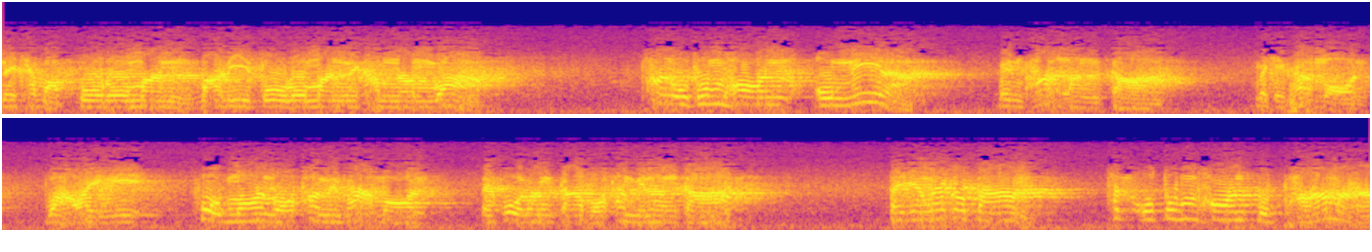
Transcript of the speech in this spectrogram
ในฉบับตัวโรมัน บาลีตัวโรมันในคำนำว่าท่านอุทุมพรองค์นี้น่ะ เป็นพระลังกา ไม่ใช่พระมอญว่าไว้นี้ พวกมอญบอกท่านเป็นพระมอญแต่พวกลังกาบอกท่านเป็นลังกา แต่อย่างไรก็ตามท่านอุทุมพรปุผามหา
